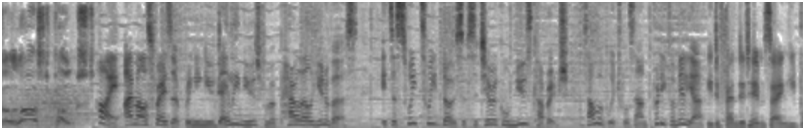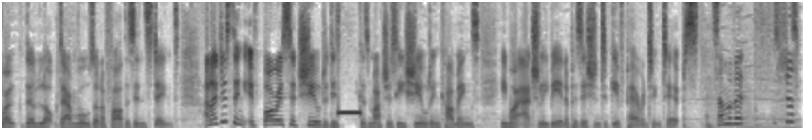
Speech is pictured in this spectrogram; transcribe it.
The Last Post. Hi, I'm Alice Fraser, bringing you daily news from a parallel universe. It's a sweet, sweet dose of satirical news coverage, some of which will sound pretty familiar. He defended him, saying he broke the lockdown rules on a father's instinct. And I just think if Boris had shielded his as much as he's shielding Cummings, he might actually be in a position to give parenting tips. And some of it is just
